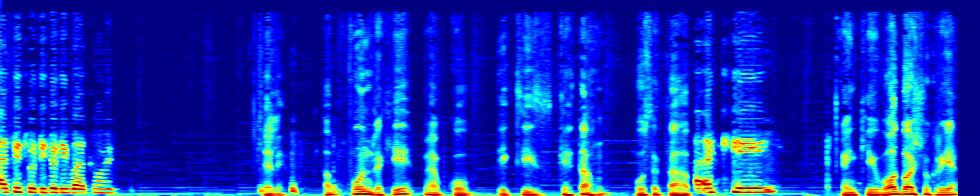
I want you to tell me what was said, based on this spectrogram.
ऐसी छोटी छोटी बातों में। चले अब फ़ोन रखिए मैं आपको एक चीज़ कहता हूँ। हो सकता है आप। थैंक यू बहुत बहुत शुक्रिया।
